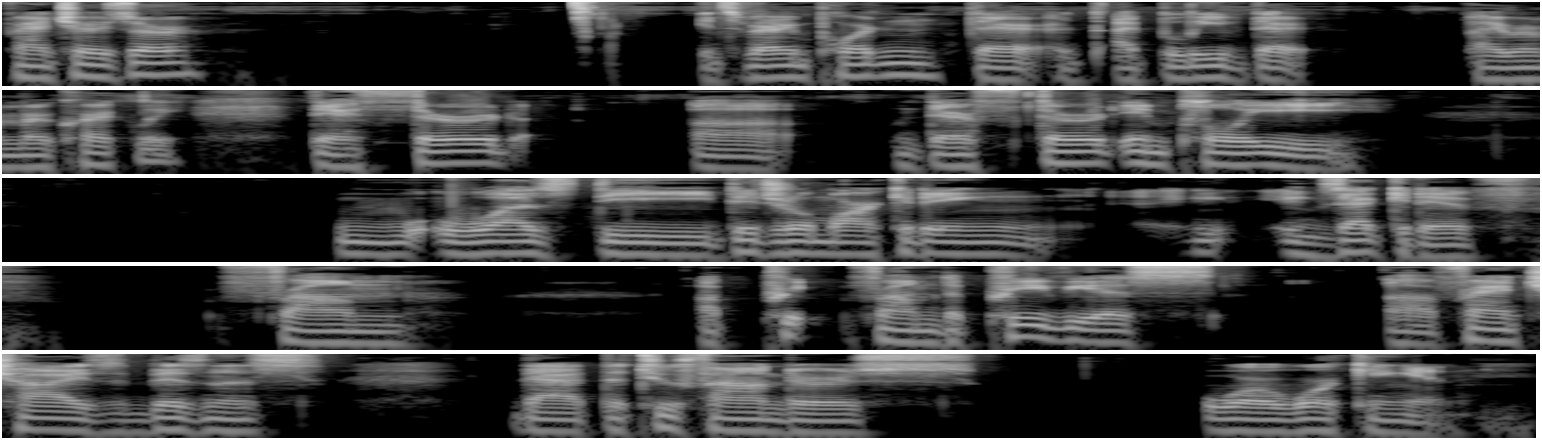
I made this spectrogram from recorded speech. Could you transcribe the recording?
franchisor. It's very important. There, I believe that I remember correctly, their third uh, their third employee w- was the digital marketing executive from a pre- from the previous uh, franchise business that the two founders were working in.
